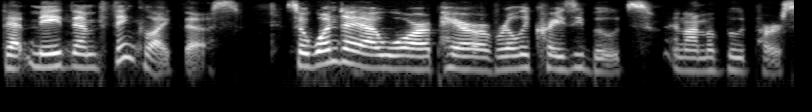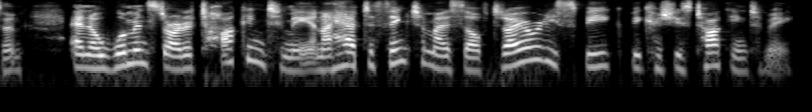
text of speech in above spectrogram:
that made them think like this. So one day I wore a pair of really crazy boots, and I'm a boot person, and a woman started talking to me, and I had to think to myself, did I already speak because she's talking to me?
